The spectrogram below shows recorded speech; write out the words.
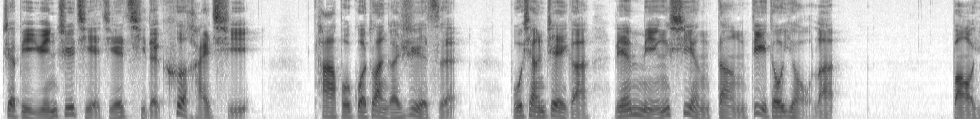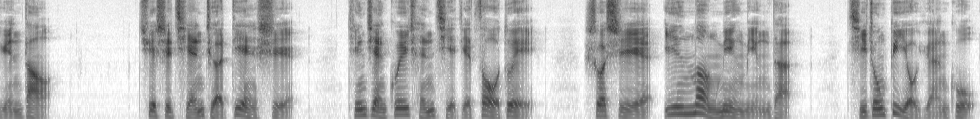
这比云芝姐姐起的课还奇，她不过断个日子，不像这个连名姓等地都有了。宝云道，却是前者殿试，听见归尘姐姐奏对，说是因梦命名的，其中必有缘故。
